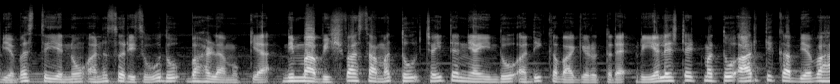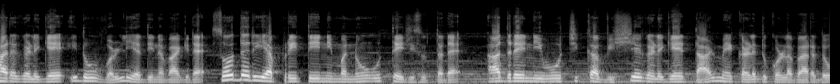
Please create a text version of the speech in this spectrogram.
ವ್ಯವಸ್ಥೆಯನ್ನು ಅನುಸರಿಸುವುದು ಬಹಳ ಮುಖ್ಯ. ನಿಮ್ಮ ವಿಶ್ವಾಸ ಮತ್ತು ಚೈತನ್ಯ ಇಂದು ಅಧಿಕವಾಗಿರುತ್ತದೆ. ರಿಯಲ್ ಎಸ್ಟೇಟ್ ಮತ್ತು ಆರ್ಥಿಕ ವ್ಯವಹಾರಗಳಿಗೆ ಇದು ಒಳ್ಳೆಯ ದಿನವಾಗಿದೆ. ಸೋದರಿಯ ಪ್ರೀತಿ ನಿಮ್ಮನ್ನು ಉತ್ತೇಜಿಸುತ್ತದೆ. ಆದರೆ ನೀವು ಚಿಕ್ಕ ವಿಷಯಗಳಿಗೆ ತಾಳ್ಮೆ ಕಳೆದುಕೊಳ್ಳಬಾರದು,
